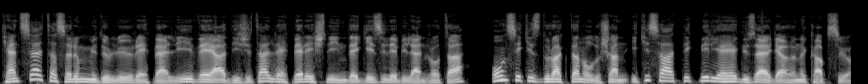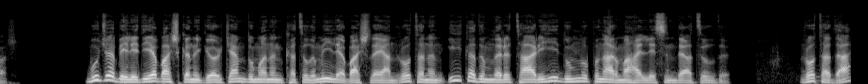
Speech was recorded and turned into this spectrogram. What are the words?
Kentsel Tasarım Müdürlüğü rehberliği veya dijital rehber eşliğinde gezilebilen rota, 18 duraktan oluşan 2 saatlik bir yaya güzergahını kapsıyor. Buca Belediye Başkanı Görkem Duman'ın katılımı ile başlayan rotanın ilk adımları tarihi Dumlupınar Mahallesi'nde atıldı. Rotada,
